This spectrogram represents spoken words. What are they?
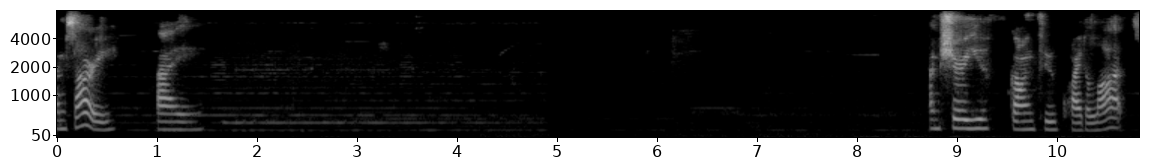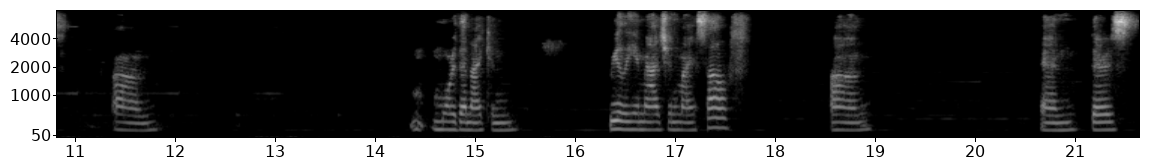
I'm sorry. I I'm sure you've gone through quite a lot. Um, m- more than I can really imagine myself. Um, and there's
